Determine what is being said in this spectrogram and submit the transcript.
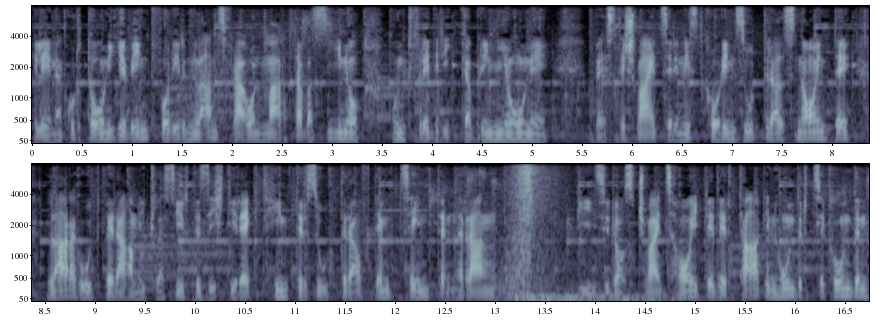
Elena Curtoni gewinnt vor ihren Landsfrauen Marta Bassino und Federica Brignone. Beste Schweizerin ist Corinne Sutter als Neunte. Lara Gut-Berami klassierte sich direkt hinter Sutter auf dem zehnten Rang. Die Südostschweiz heute, der Tag in 100 Sekunden,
